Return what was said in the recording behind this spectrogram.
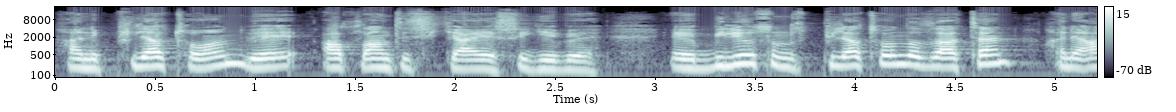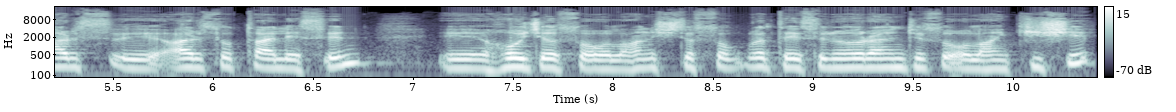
hani Platon ve Atlantis hikayesi gibi. E, biliyorsunuz Platon da zaten hani Aris, e, Aristoteles'in e, hocası olan işte Sokrates'in öğrencisi olan kişi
